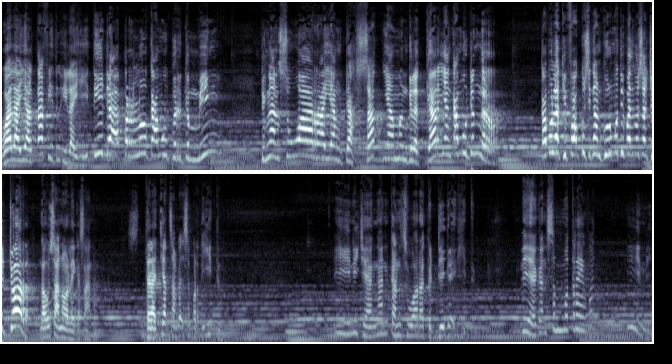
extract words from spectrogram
wala yaltafitu ilaihi. Tidak perlu kamu bergeming dengan suara yang dahsyat yang menggelegar yang kamu dengar. Kamu lagi fokus dengan gurumu tiba-tiba saja jedor. Nggak usah noleh ke sana. Derajat sampai seperti itu. Ini jangankan suara gede kayak gitu. Iya kan semut lewat. Ini.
